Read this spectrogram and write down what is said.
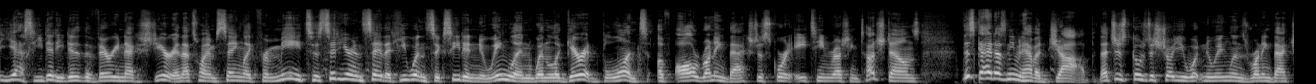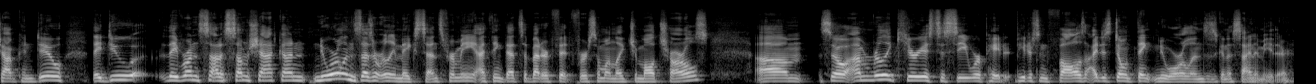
Yes, he did. He did it the very next year. And that's why I'm saying, like, for me to sit here and say that he wouldn't succeed in New England when LeGarrette Blunt, of all running backs, just scored 18 rushing touchdowns, this guy doesn't even have a job. That just goes to show you what New England's running back job can do. They do, they run out of some shotgun. New Orleans doesn't really make sense for me. I think that's a better fit for someone like Jamaal Charles. Um, so I'm really curious to see where Peterson falls. I just don't think New Orleans is going to sign him either.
